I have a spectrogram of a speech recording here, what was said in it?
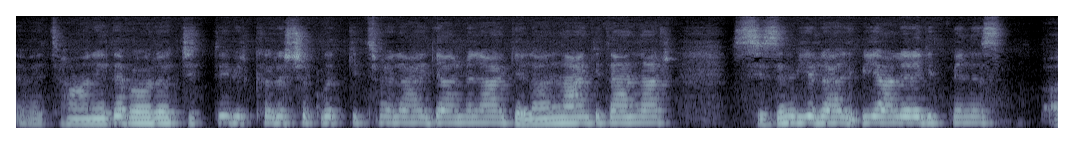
Evet hanede böyle ciddi bir karışıklık, gitmeler, gelmeler, gelenler, gidenler, sizin bir, bir yerlere gitmeniz, e,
